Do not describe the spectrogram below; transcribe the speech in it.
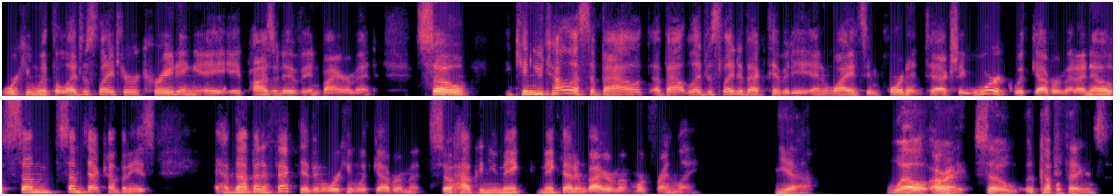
working with the legislature, creating a, a positive environment. So can you tell us about about legislative activity and why it's important to actually work with government? I know some some tech companies have not been effective in working with government. So how can you make make that environment more friendly? Yeah. Well, all right. So a couple things.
